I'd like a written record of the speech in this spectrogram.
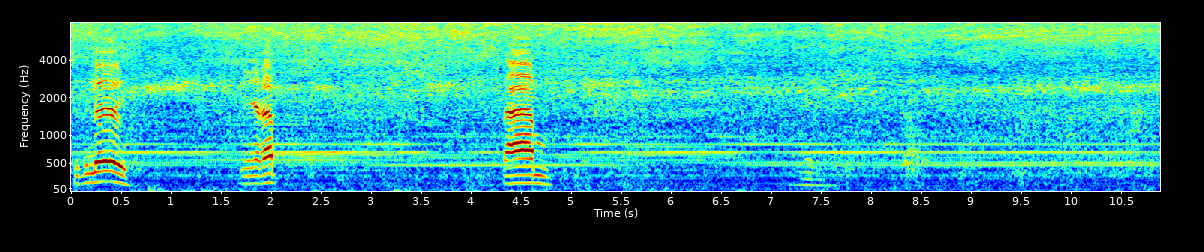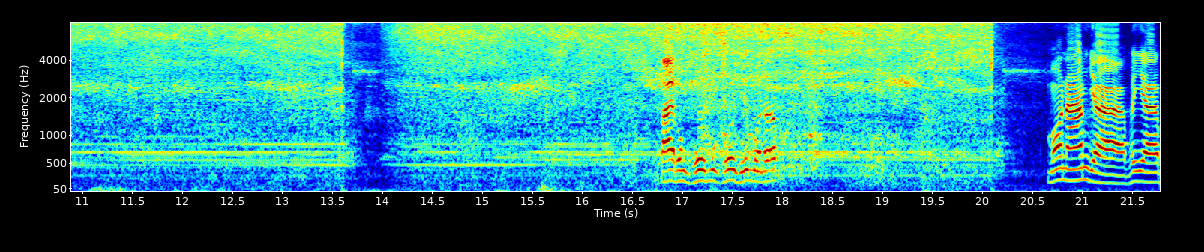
ติดไปเลยนี่นะครับ ตามตายบางโคมบางโคมเฉยหมดนะครับ หม้อน้ำอย่าพยายาม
